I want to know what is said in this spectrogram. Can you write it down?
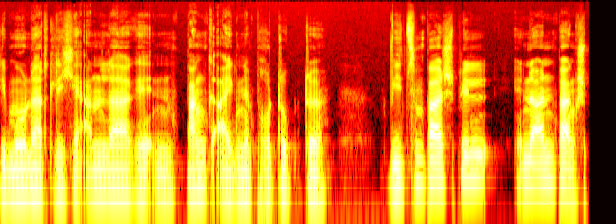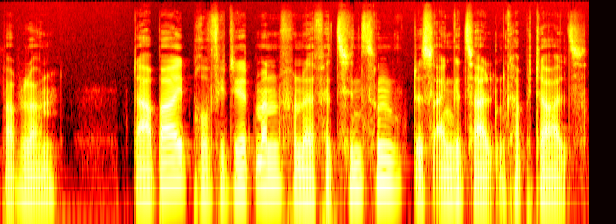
die monatliche Anlage in bankeigene Produkte wie zum Beispiel in einen Banksparplan. Dabei profitiert man von der Verzinsung des eingezahlten Kapitals.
